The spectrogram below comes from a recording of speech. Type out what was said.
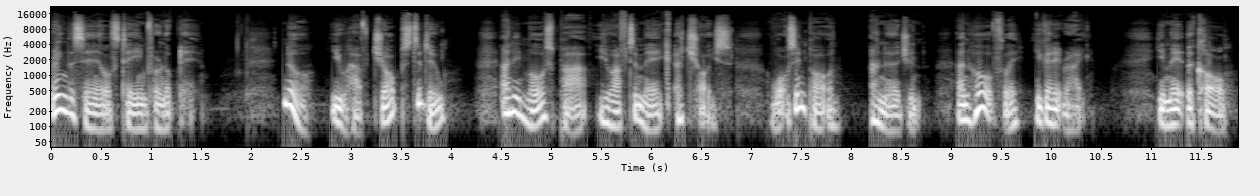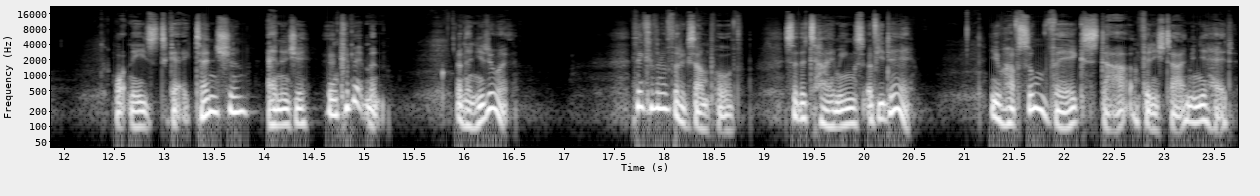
ring the sales team for an update. No, you have jobs to do and in most part, you have to make a choice what's important and urgent, and hopefully you get it right. You make the call. What needs to get attention, energy, and commitment. And then you do it. Think of another example of, say, the timings of your day. You have some vague start and finish time in your head,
